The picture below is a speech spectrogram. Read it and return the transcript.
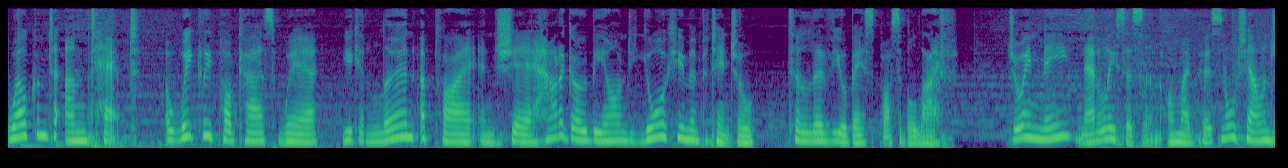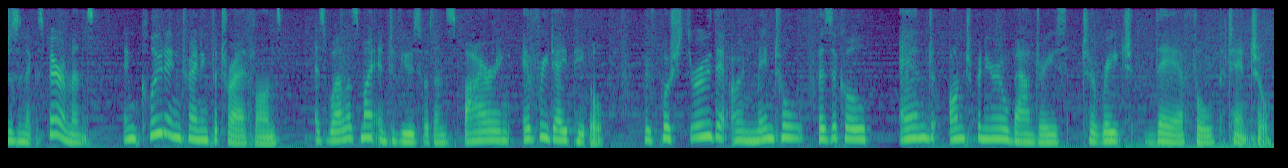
Welcome to Untapped, a weekly podcast where you can learn, apply, and share how to go beyond your human potential to live your best possible life. Join me, Natalie Sisson, on my personal challenges and experiments, including training for triathlons, as well as my interviews with inspiring everyday people who've pushed through their own mental, physical, and entrepreneurial boundaries to reach their full potential.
